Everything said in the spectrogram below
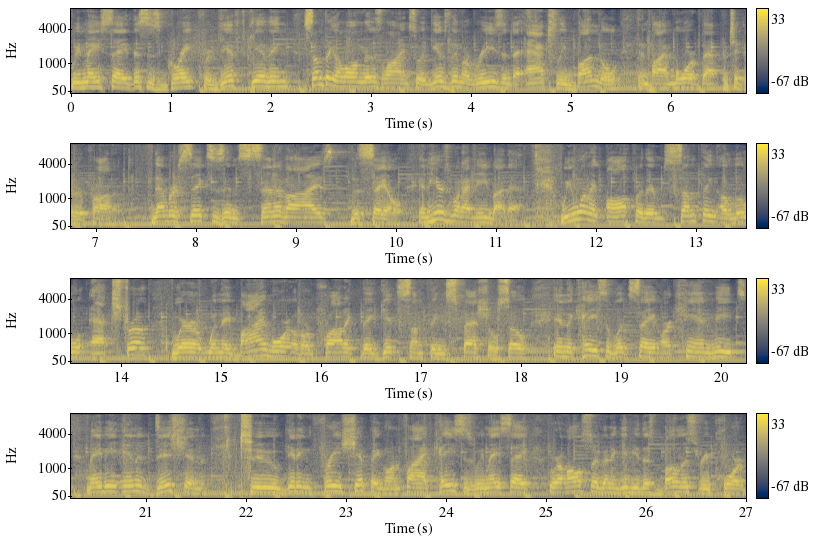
We may say this is great for gift giving something along those lines so it gives them a reason to actually bundle and buy more of that particular product. Number six is incentivize the sale. And here's what I mean by that. We want to offer them something a little extra where when they buy more of our product they get something special. So in the case of let's say our canned meats maybe in addition to getting free shipping on five cases we may say we're also going to give you this bonus report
